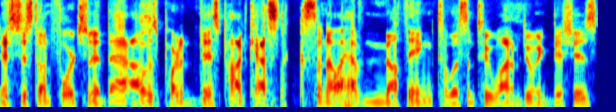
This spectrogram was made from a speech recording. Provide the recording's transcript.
it's just unfortunate that I was a part of this podcast. So now I have nothing to listen to while I'm doing dishes.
